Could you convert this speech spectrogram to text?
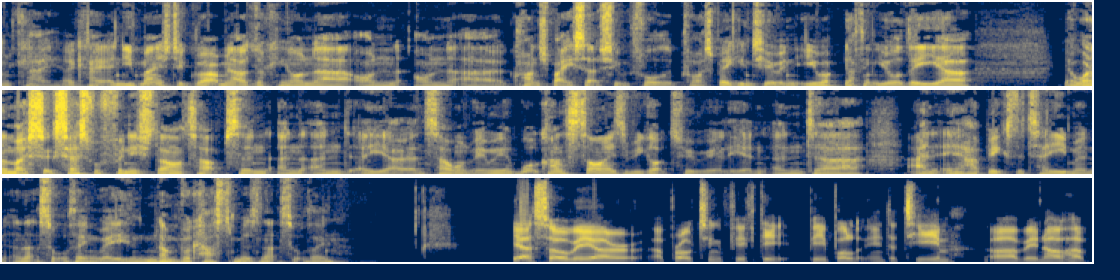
Okay, okay, and you've managed to grow. I mean, I was looking on uh, on on uh, Crunchbase actually before before speaking to you, and you, I think you're the uh, you know, one of the most successful Finnish startups, and and and uh, you know, and so on. I mean, what kind of size have you got to really, and and uh, and, and how big's the team, and, and that sort of thing, really, number of customers and that sort of thing. Yeah, so we are approaching 50 people in the team. Uh, we now have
